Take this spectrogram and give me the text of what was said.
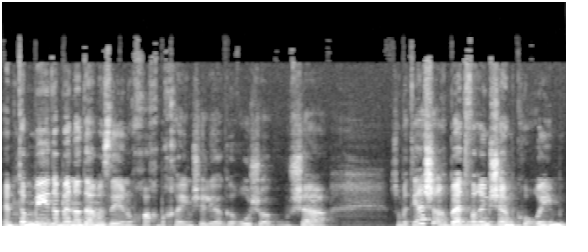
הם תמיד הבן אדם הזה יהיה נוכח בחיים שלי, הגרוש או הגרושה. זאת אומרת, יש הרבה דברים שהם קורים,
